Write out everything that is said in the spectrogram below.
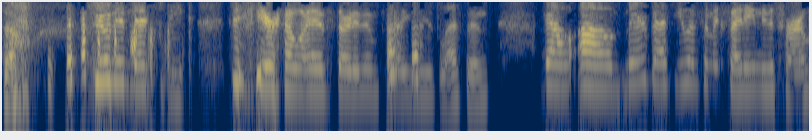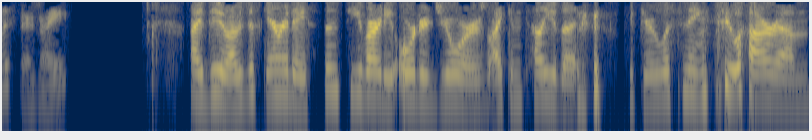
so tune in next week to hear how I have started employing these lessons. Now, um, Mary Beth, you have some exciting news for our listeners, right? I do. I was just getting ready. Since you've already ordered yours, I can tell you that if you're listening to our um,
